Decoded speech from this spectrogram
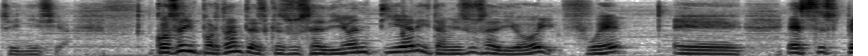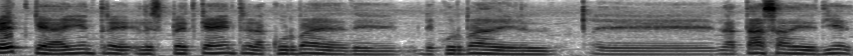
se inicia. Cosa importante es que sucedió antier y también sucedió hoy. Fue eh, este spread que hay entre el spread que hay entre la curva de, curva de eh, la tasa de 10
